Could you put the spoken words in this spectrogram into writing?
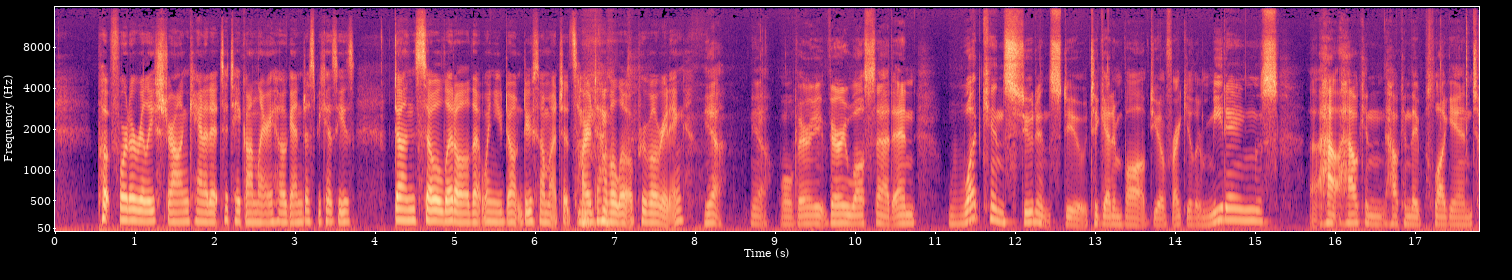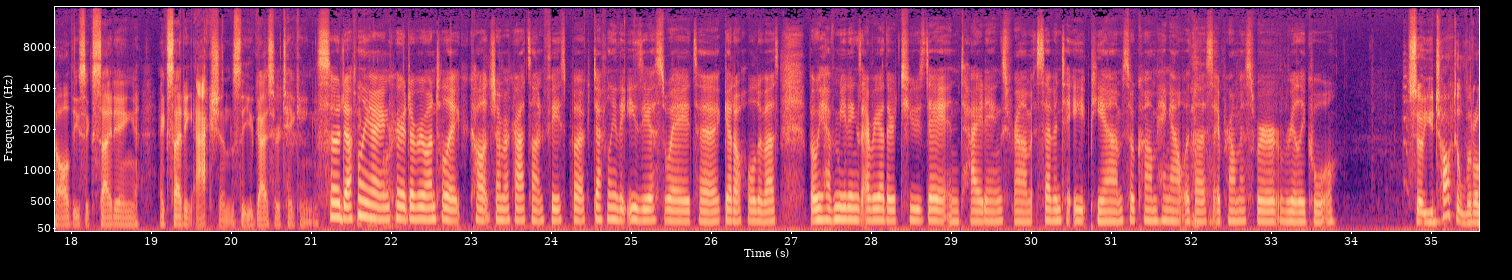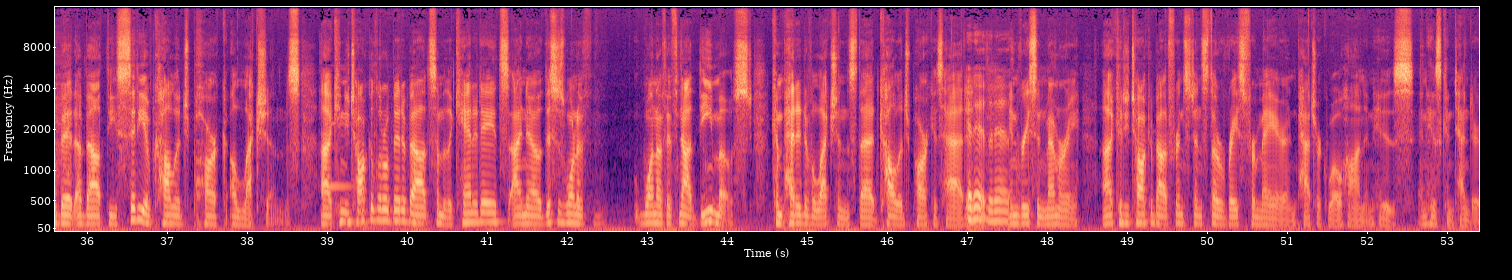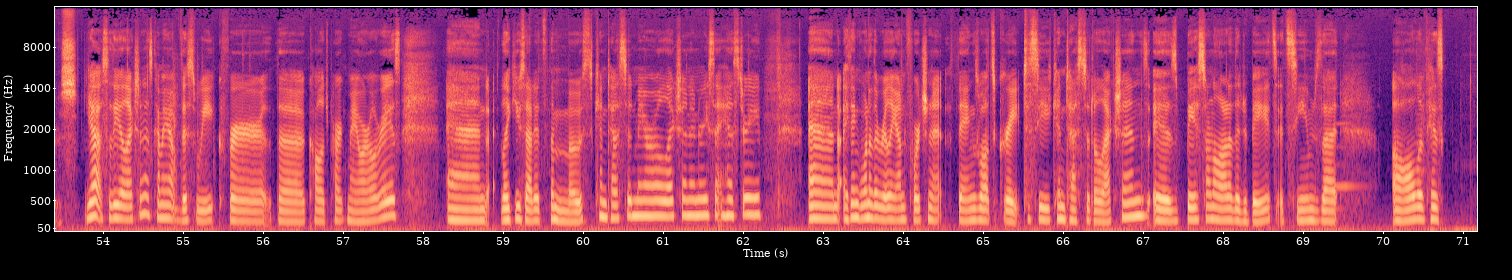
put forward a really strong candidate to take on Larry Hogan just because he's done so little that when you don't do so much, it's hard to have a low approval rating. Yeah, yeah. Well, very, very well said. And what can students do to get involved? Do you have regular meetings? uh, how how can how can they plug into all these exciting exciting actions that you guys are taking? So definitely, I taking in? encourage everyone to like College Democrats on Facebook. Definitely the easiest way to get a hold of us. But we have meetings every other Tuesday in Tydings from 7 to 8 p.m. So come hang out with us. I promise we're really cool. So you talked a little bit about the City of College Park elections. Uh, can you talk a little bit about some of the candidates? I know this is one of one of, if not the most competitive elections that College Park has had. It in, is, it is. in recent memory. Uh, could you talk about, for instance, the race for mayor and Patrick Wojahn and his and his contenders? Yeah, so the election is coming up this week for the College Park mayoral race. And like you said, it's the most contested mayoral election in recent history. And I think one of the really unfortunate things, while it's great to see contested elections, is based on a lot of the debates, it seems that all of his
